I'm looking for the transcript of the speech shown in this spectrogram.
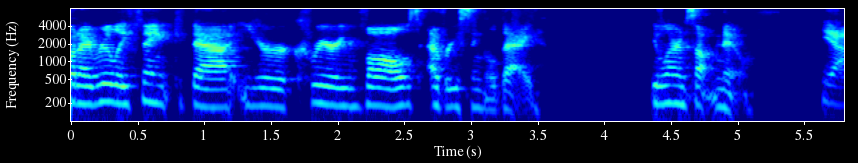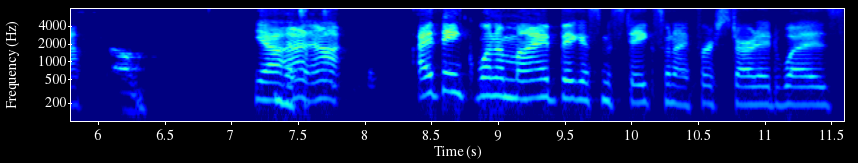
but i really think that your career evolves every single day. You learn something new. Yeah. Um, Yeah. I, I think one of my biggest mistakes when I first started was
